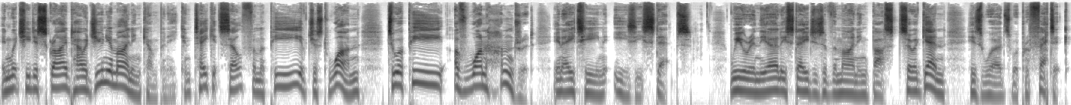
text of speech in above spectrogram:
in which he described how a junior mining company can take itself from a PE of just one to a PE of 100 in 18 easy steps. We were in the early stages of the mining bust, so again his words were prophetic.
